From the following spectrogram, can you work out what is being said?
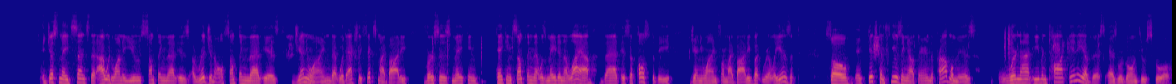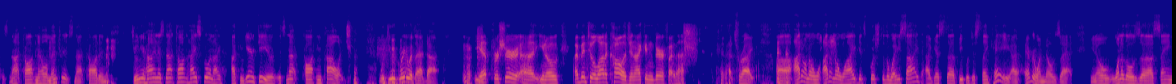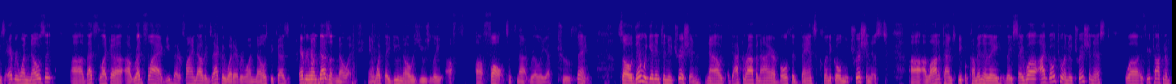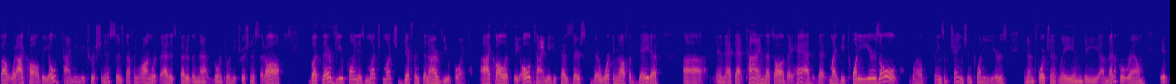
it just made sense that I would want to use something that is original, something that is genuine, that would actually fix my body versus making taking something that was made in a lab that is supposed to be genuine for my body, but really isn't. So it gets confusing out there. And the problem is we're not even taught any of this as we're going through school. It's not taught in elementary, it's not taught in junior high, and it's not taught in high school. And I, I can guarantee you it's not taught in college. Would you agree with that, Doc? Uh, Yep, for sure. Uh, you know, I've been to a lot of college, and I can verify that. That's right. Uh, I don't know. I don't know why it gets pushed to the wayside. I guess uh, people just think, "Hey, uh, everyone knows that." You know, one of those uh, sayings, "Everyone knows it." Uh, that's like a, a red flag. You better find out exactly what everyone knows because everyone doesn't know it, and what they do know is usually a false. It's not really a true thing. So then we get into nutrition. Now, Dr. Rob and I are both advanced clinical nutritionists. Uh, a lot of times people come in and they they say, "Well, I go to a nutritionist." Well, if you're talking about what I call the old timey nutritionist, there's nothing wrong with that. It's better than not going to a nutritionist at all. But their viewpoint is much much different than our viewpoint. I call it the old timey because they're they're working off of data uh, and at that time, that's all they had. That might be 20 years old. Well, things have changed in 20 years. And unfortunately, in the uh, medical realm, it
